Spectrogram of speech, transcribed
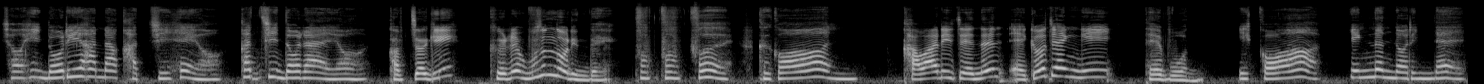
저희 놀이 하나 같이 해요. 같이 놀아요. 갑자기? 그래 무슨 놀인데? 푸푸푸 그건 가와리제는 애교쟁이 대본. 이거 읽는 놀인데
